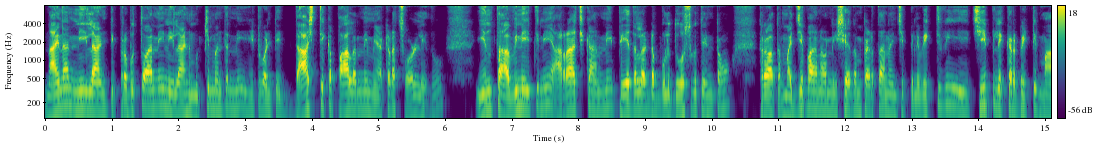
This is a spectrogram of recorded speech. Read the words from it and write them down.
నాయన నీలాంటి ప్రభుత్వాన్ని నీలాంటి ముఖ్యమంత్రిని ఇటువంటి దాష్టిక పాలనని మేము ఎక్కడ చూడలేదు. ఇంత అవినీతిని అరాచకాన్ని పేదల డబ్బులు దోసుకు తినటం తర్వాత మద్యపాన నిషేధం పెడతానని చెప్పిన వ్యక్తివి చీప్ లిక్కర్ పెట్టి మా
